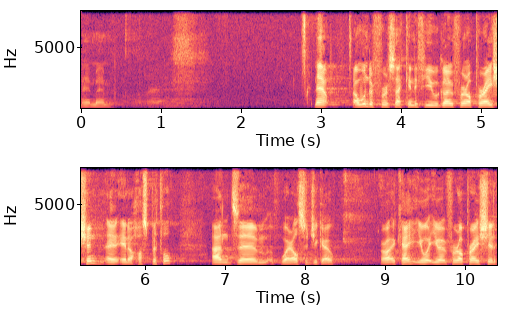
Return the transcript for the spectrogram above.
amen. Now, I wonder for a second if you were going for an operation in a hospital, and um, where else would you go? All right, okay, you went, you went for an operation,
